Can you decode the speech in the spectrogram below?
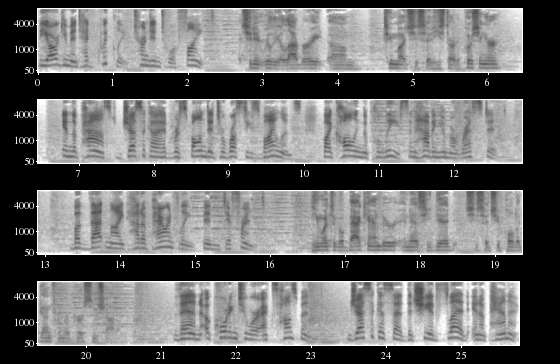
the argument had quickly turned into a fight. She didn't really elaborate um, too much. She said he started pushing her. In the past, Jessica had responded to Rusty's violence by calling the police and having him arrested. But that night had apparently been different. He went to go backhand her, and as he did, she said she pulled a gun from her purse and shot him. Then, according to her ex husband, Jessica said that she had fled in a panic.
